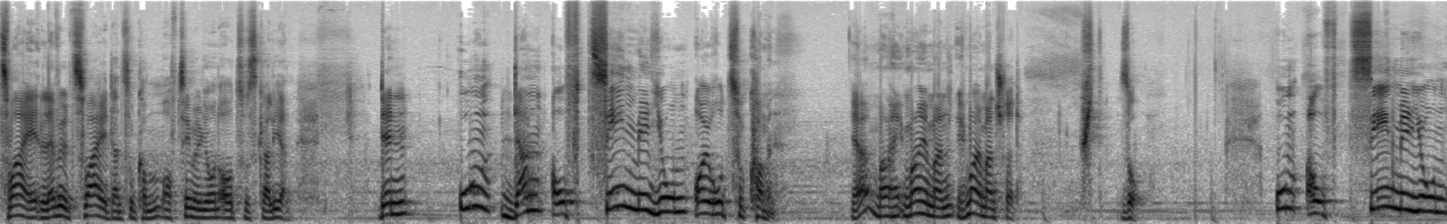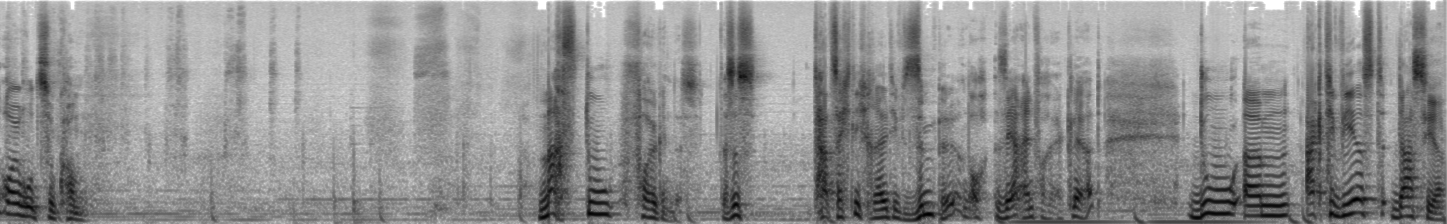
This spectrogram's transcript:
2, Level 2 dann zu kommen, auf 10 Millionen Euro zu skalieren. Denn um dann auf 10 Millionen Euro zu kommen, ja, mache ich, mach ich, mal, ich mache mal einen Schritt. So, um auf 10 Millionen Euro zu kommen, machst du Folgendes. Das ist tatsächlich relativ simpel und auch sehr einfach erklärt. Du ähm, aktivierst das hier.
